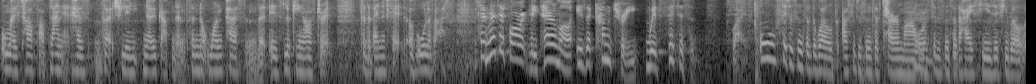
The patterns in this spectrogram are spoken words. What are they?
almost half our planet has virtually no governance and not one person that is looking after it for the benefit of all of us. So metaphorically, Terramar is a country with citizens. Right. All citizens of the world are citizens of Terramar mm. or hmm. citizens of the high seas, if you will,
